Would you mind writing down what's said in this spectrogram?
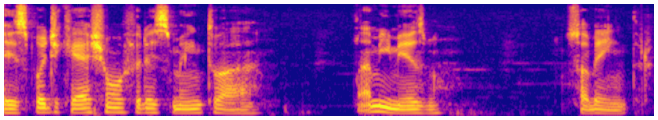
Esse podcast é um oferecimento a, a mim mesmo. Sobe a intro.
